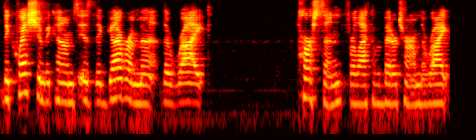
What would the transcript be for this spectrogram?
The question becomes is the government the right person, for lack of a better term, the right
